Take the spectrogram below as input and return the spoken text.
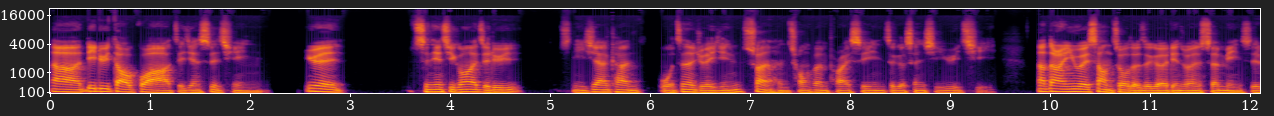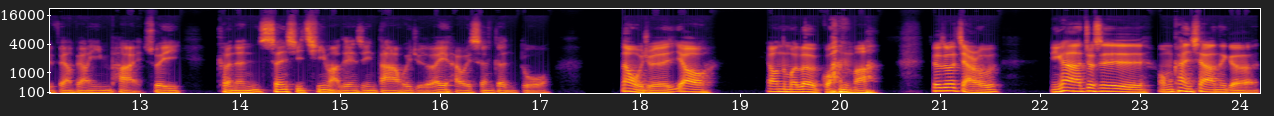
那利率倒挂这件事情，因为十年期公债殖率，你现在看，我真的觉得已经算很充分 pricing 这个升息预期。那当然，因为上周的这个联储会声明是非常非常鹰派，所以可能升息期码这件事情，大家会觉得，哎，还会升更多。那我觉得要要那么乐观吗？就是说，假如你看啊，就是我们看一下那个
